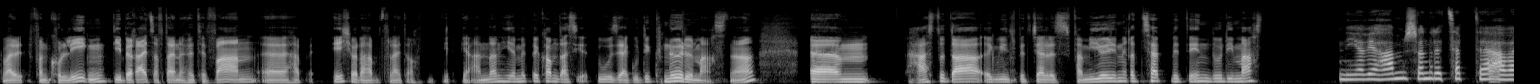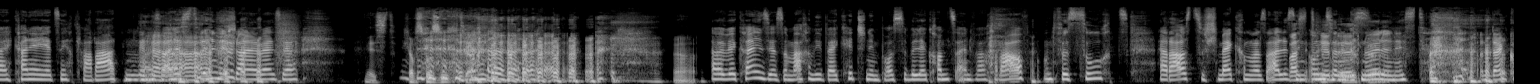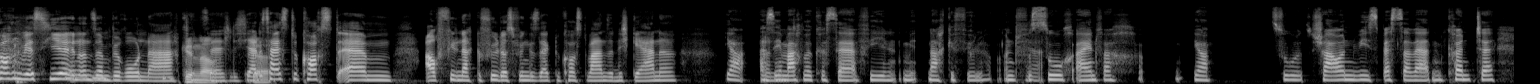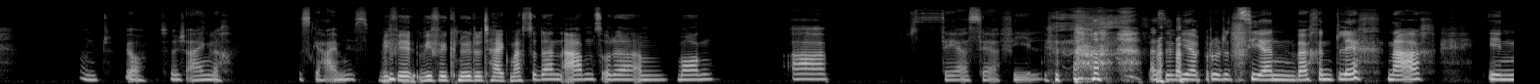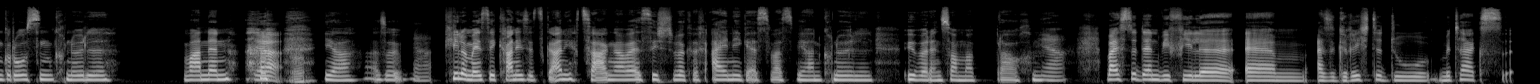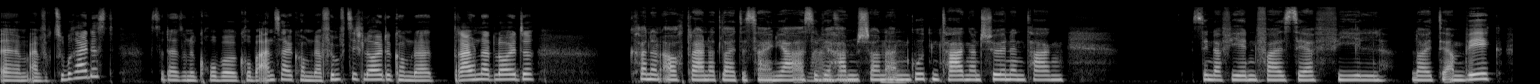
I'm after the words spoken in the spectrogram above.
Weil von Kollegen, die bereits auf deiner Hütte waren, äh, habe ich oder haben vielleicht auch wir anderen hier mitbekommen, dass ihr, du sehr gute Knödel machst. Ne? Ähm, hast du da irgendwie ein spezielles Familienrezept, mit denen du die machst? Ja, wir haben schon Rezepte, aber ich kann ja jetzt nicht verraten, was alles drin ist, weil wär's ja Mist, ich habe es versucht. Ja. ja. Aber wir können es ja so machen wie bei Kitchen Impossible. Ihr kommt einfach rauf und versucht herauszuschmecken, was alles Was in unseren ist. Knödeln ist. Und dann kochen wir es hier in unserem Büro nach, Genau, tatsächlich. Ja, ja. das heißt, du kochst ähm, auch viel nach Gefühl. Du hast vorhin gesagt, du kochst wahnsinnig gerne. Ja, also Und- ich mache wirklich sehr viel mit Nachgefühl und versuche einfach, ja, zu schauen, wie es besser werden könnte. Und ja, so ist eigentlich das Geheimnis. Wie viel, wie viel Knödelteig machst du dann abends oder am Morgen? Äh, sehr, sehr viel. also wir produzieren wöchentlich nach in großen Knödel. Wannen. Ja. Ja, also Ja. kilomäßig kann ich es jetzt gar nicht sagen, aber es ist wirklich einiges, was wir an Knödel über den Sommer brauchen. Ja. Weißt du denn, wie viele ähm, also Gerichte du mittags ähm, einfach zubereitest? Hast du da so eine grobe, grobe Anzahl? Kommen da 50 Leute? Kommen da 300 Leute? Können auch 300 Leute sein, ja. Also wir Wahnsinn. haben schon an guten Tagen, an schönen Tagen sind auf jeden Fall sehr viel Leute am Weg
